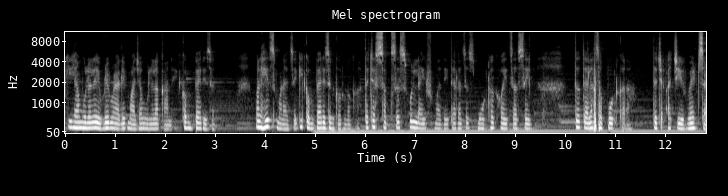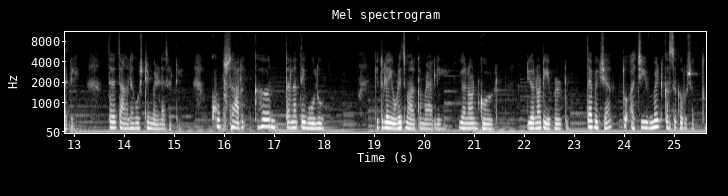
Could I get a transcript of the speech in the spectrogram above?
की ह्या मुलाला एवढे मिळाले माझ्या मुलाला का नाही? कंपॅरिझन मला हेच म्हणायचं आहे की कंपॅरिझन करू नका. त्याच्या सक्सेसफुल लाईफमध्ये त्याला जर मोठं व्हायचं असेल तर त्याला सपोर्ट करा. त्याच्या अचीवमेंटसाठी त्याला चांगल्या गोष्टी मिळण्यासाठी. खूप सारखं त्याला ते बोलून की तुला एवढेच मार्क मिळाले you are not good you are not able to त्यापेक्षा तो अचीवमेंट कसं करू शकतो?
